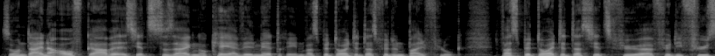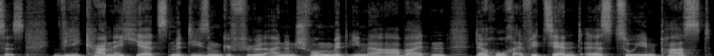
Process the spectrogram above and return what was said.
So, und deine Aufgabe ist jetzt zu sagen, okay, er will mehr drehen. Was bedeutet das für den Ballflug? Was bedeutet das jetzt für, für die Füße? Wie kann ich jetzt mit diesem Gefühl einen Schwung mit ihm erarbeiten, der hocheffizient ist, zu ihm passt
